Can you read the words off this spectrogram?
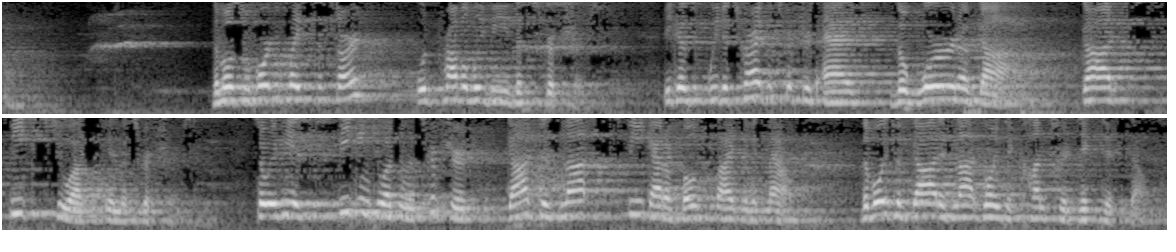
The most important place to start would probably be the Scriptures. Because we describe the Scriptures as the Word of God. God speaks to us in the Scriptures. So if He is speaking to us in the Scriptures, God does not speak out of both sides of His mouth. The voice of God is not going to contradict itself.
